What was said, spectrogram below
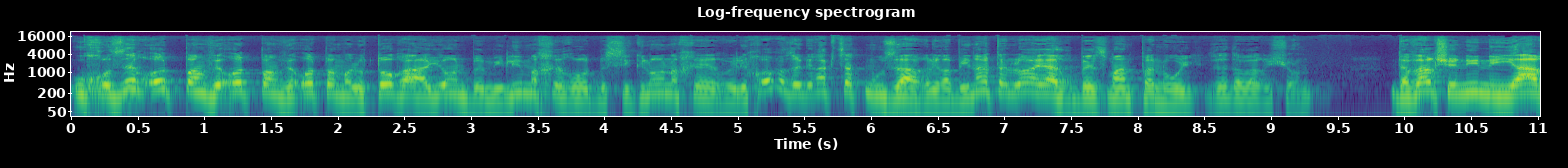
הוא חוזר עוד פעם ועוד פעם ועוד פעם על אותו רעיון במילים אחרות, בסגנון אחר, ולכאורה זה נראה קצת מוזר. לרבי נתן לא היה הרבה זמן פנוי, זה דבר ראשון. דבר שני, נייר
